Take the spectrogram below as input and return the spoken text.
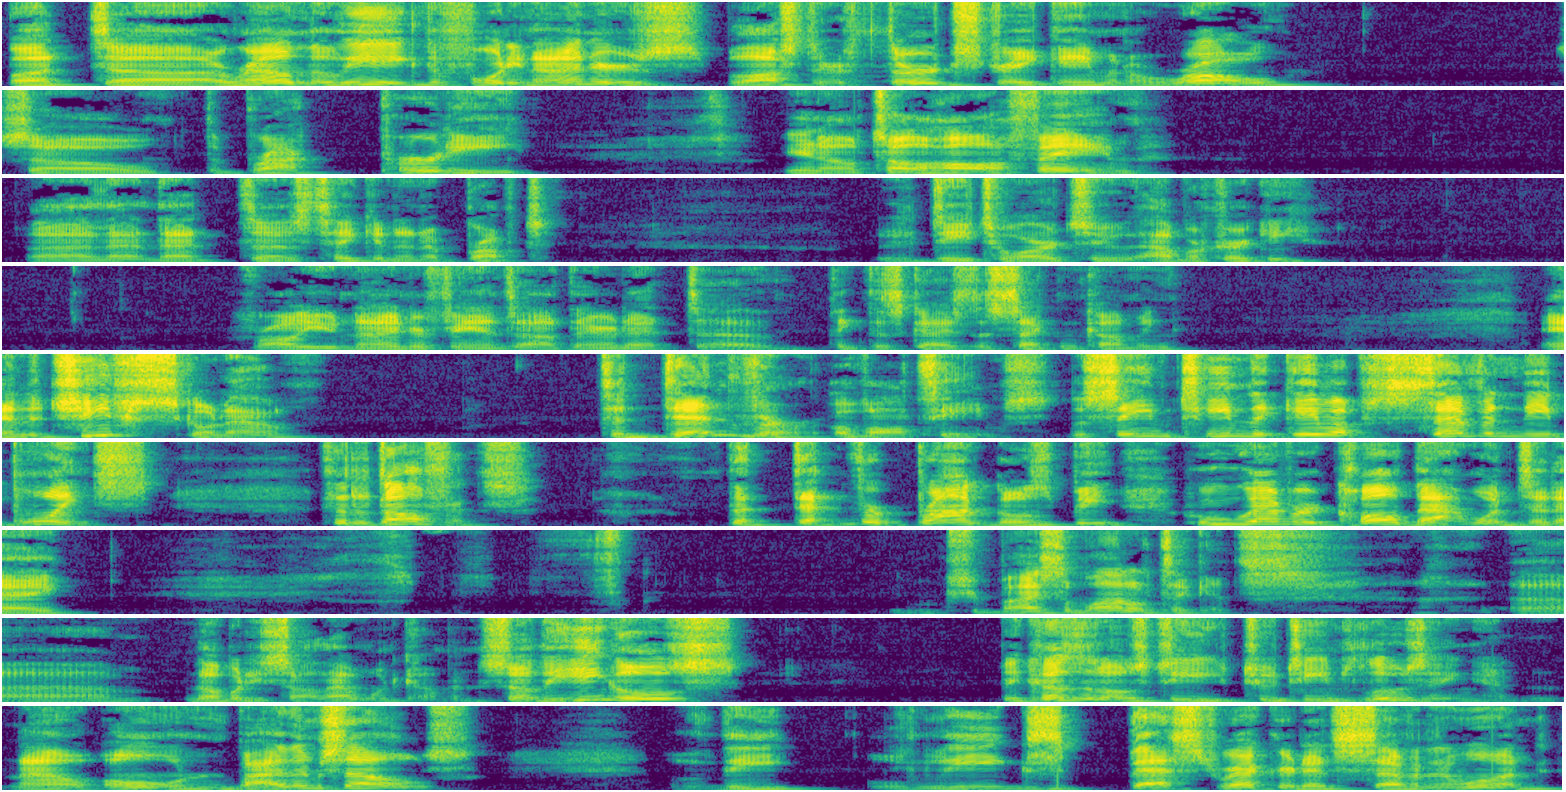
But uh, around the league, the 49ers lost their third straight game in a row. So the Brock Purdy, you know, to the Hall of Fame, uh, that that has taken an abrupt detour to Albuquerque. for all you Niner fans out there that uh, think this guy's the second coming. And the Chiefs go down to Denver, of all teams, the same team that gave up 70 points to the Dolphins. The Denver Broncos beat whoever called that one today. Should buy some lotto tickets. Um, nobody saw that one coming. So the Eagles, because of those t- two teams losing, now own by themselves the league's best record at seven and one,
